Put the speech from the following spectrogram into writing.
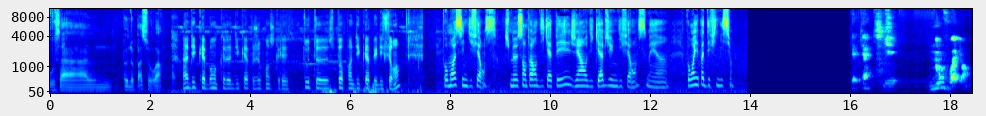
ou, ça peut ne pas se voir. Handicap, bon, que le handicap, je pense que les- tout euh, sport handicap est différent. Pour moi, c'est une différence. Je me sens pas handicapée, j'ai un handicap, j'ai une différence, mais euh, pour moi, il n'y a pas de définition. Quelqu'un qui est non-voyant,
